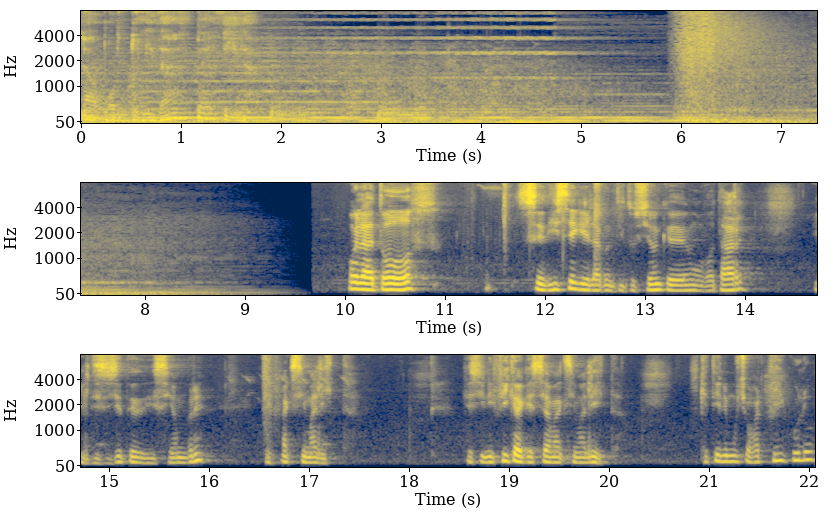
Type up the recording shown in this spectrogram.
la oportunidad perdida. Hola a todos. Se dice que la constitución que debemos votar el 17 de diciembre es maximalista. ¿Qué significa que sea maximalista? Que tiene muchos artículos,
